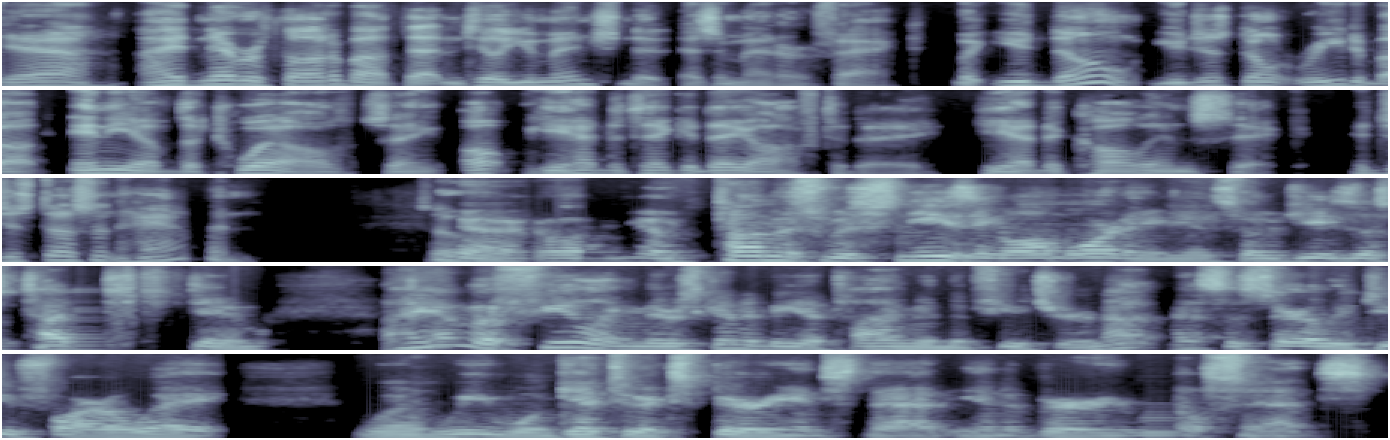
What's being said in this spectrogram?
Yeah, I had never thought about that until you mentioned it, as a matter of fact. But you don't. You just don't read about any of the 12 saying, oh, he had to take a day off today. He had to call in sick. It just doesn't happen. So, yeah, well, you know, Thomas was sneezing all morning, and so Jesus touched him. I have a feeling there's going to be a time in the future, not necessarily too far away, when we will get to experience that in a very real sense.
